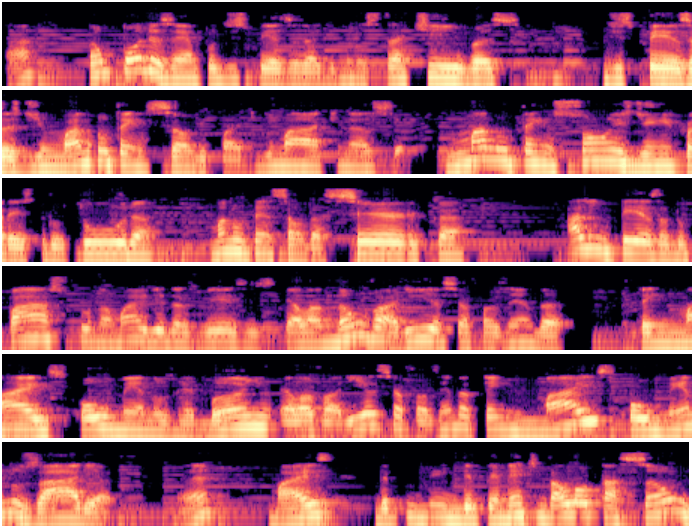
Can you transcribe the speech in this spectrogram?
Tá? Então, por exemplo, despesas administrativas, despesas de manutenção de parque de máquinas, manutenções de infraestrutura, manutenção da cerca, a limpeza do pasto, na maioria das vezes, ela não varia se a fazenda tem mais ou menos rebanho, ela varia se a fazenda tem mais ou menos área, né? Mas independente da lotação, o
